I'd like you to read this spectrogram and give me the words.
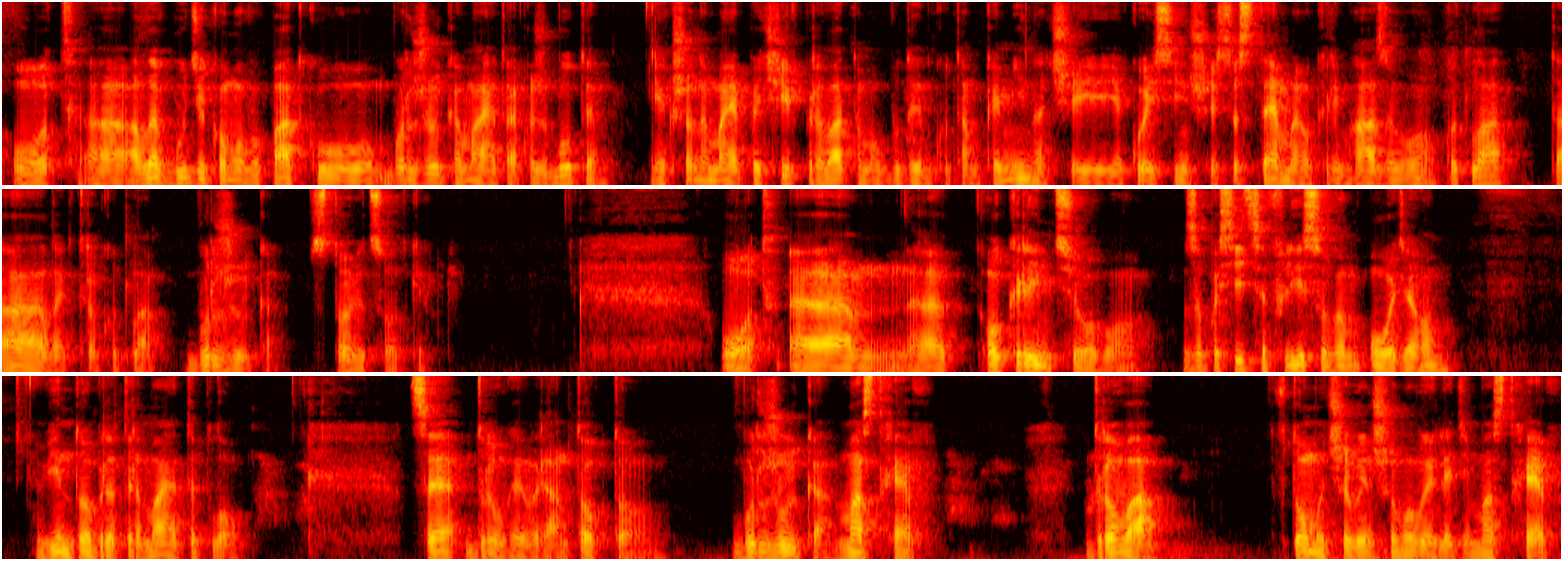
От, але в будь-якому випадку буржуйка має також бути. Якщо немає печі в приватному будинку, там каміна чи якоїсь іншої системи, окрім газового котла та електрокотла. Буржуйка 100%. От, е, е, окрім цього, запасіться флісовим одягом. Він добре тримає тепло. Це другий варіант. Тобто буржуйка must have, дрова в тому чи в іншому вигляді must have.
